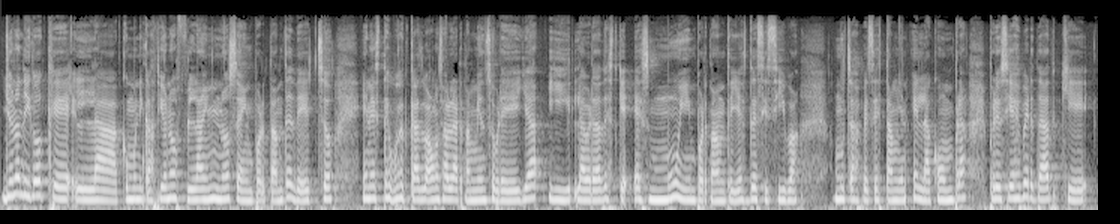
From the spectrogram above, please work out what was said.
Yo no digo que la comunicación offline no sea importante, de hecho en este podcast vamos a hablar también sobre ella y la verdad es que es muy importante y es decisiva muchas veces también en la compra, pero sí es verdad que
